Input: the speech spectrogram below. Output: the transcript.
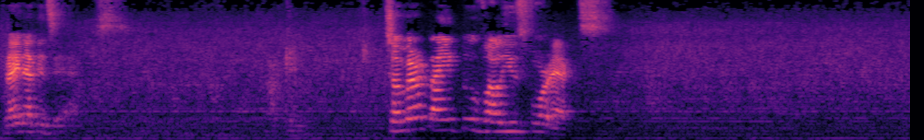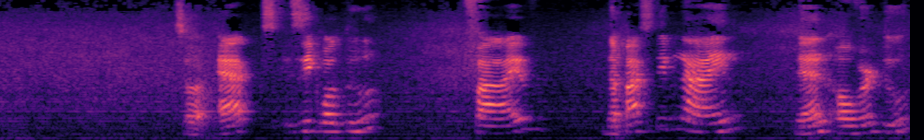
Try natin si x. Okay. So, meron tayong two values for x. So, x is equal to 5, the positive 9, then over 2.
